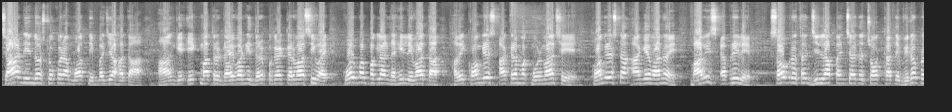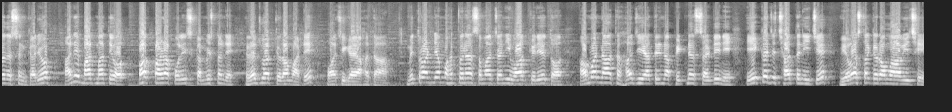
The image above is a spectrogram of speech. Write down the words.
ચાર નિર્દોષ લોકોના મોત નીપજ્યા હતા. આ અંગે એકમાત્ર ડ્રાઈવરની ધરપકડ કરવા સિવાય કોઈ પણ પગલાં નહીં લેવાતા હવે કોંગ્રેસ આક્રમક મોડમાં છે. કોંગ્રેસના આગેવાનોએ બાવીસ એપ્રિલે સૌપ્રથમ જિલ્લા પંચાયત ચોક ખાતે વિરોધ પ્રદર્શન કર્યો અને બાદમાં તેઓ પગપાળા પોલીસ કમિશનરને રજૂઆત કરવા માટે પહોંચી ગયા હતા. મિત્રો, અન્ય મહત્વના સમાચારની વાત કરીએ તો અમરનાથ હજ યાત્રીના ફિટનેસ સર્ટીની એક જ છત નીચે વ્યવસ્થા કરવામાં આવી છે.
